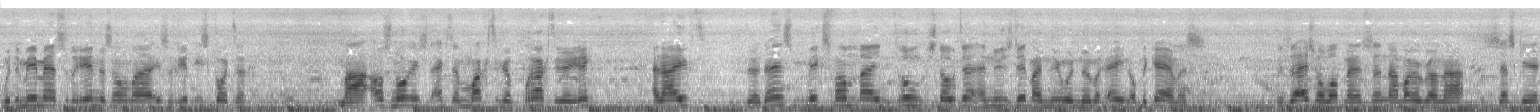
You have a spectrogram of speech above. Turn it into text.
moeten meer mensen erin. Dus dan uh, is de rit iets korter. Maar alsnog is het echt een machtige, prachtige rit. En hij heeft de dance mix van mijn troon gestoten. En nu is dit mijn nieuwe nummer 1 op de kermis. Dus dat is wel wat mensen. Nou mag ook wel na zes keer.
